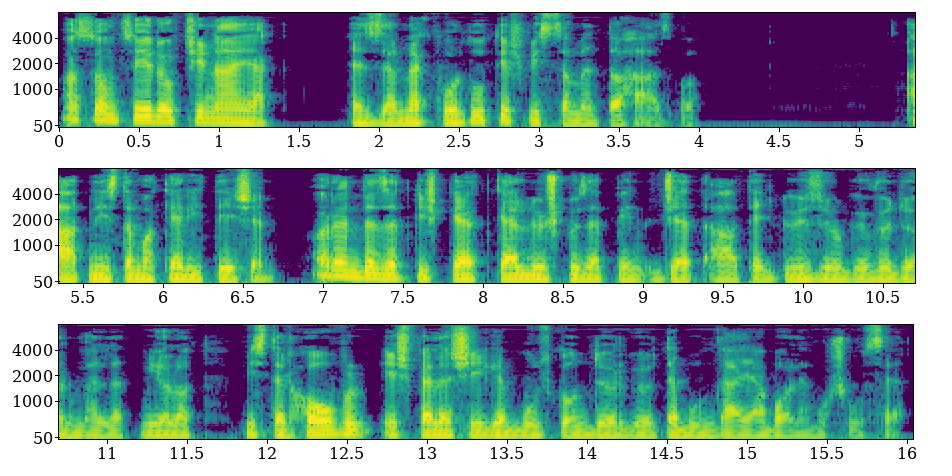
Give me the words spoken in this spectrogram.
A szomszédok csinálják. Ezzel megfordult, és visszament a házba. Átnéztem a kerítésen. A rendezett kis kert kellős közepén Jet állt egy gőzölgő vödör mellett, mi alatt Mr. Howell és felesége buzgon dörgölte bundájába a lemosószert.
